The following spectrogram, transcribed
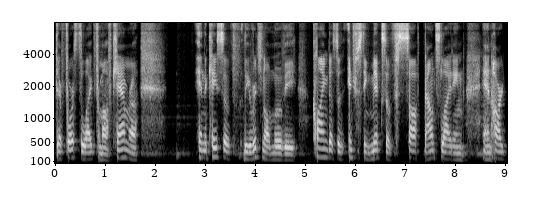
they're forced to light from off camera. In the case of the original movie, Kline does an interesting mix of soft bounce lighting and hard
